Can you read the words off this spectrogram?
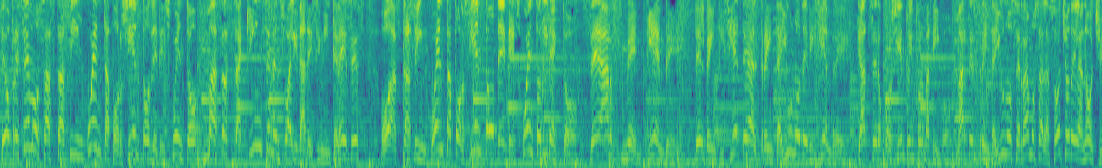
te ofrecemos hasta 50% de descuento más hasta 15 mensualidades sin intereses o hasta 50% de descuento directo. Sears me entiende. Del 27 al 31 de diciembre. CAT 0% informativo. Martes 31 cerramos a las 8 de la noche.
